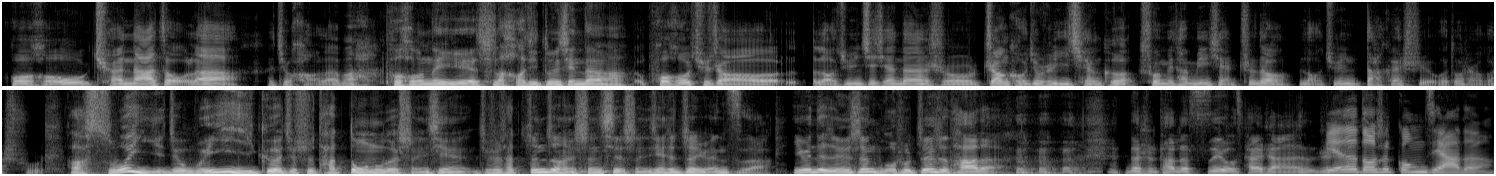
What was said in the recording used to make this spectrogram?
泼猴全拿走了，那就好了嘛。泼猴那一夜吃了好几吨仙丹啊。泼猴去找老君借仙丹的时候，张口就是一千颗，说明他明显知道老君大概是有个多少个数的。啊，所以就唯一一个就是他动怒的神仙，就是他真正很生气的神仙是镇元子啊，因为那人参果树真是他的。那是他的私有财产，别的都是公家的。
